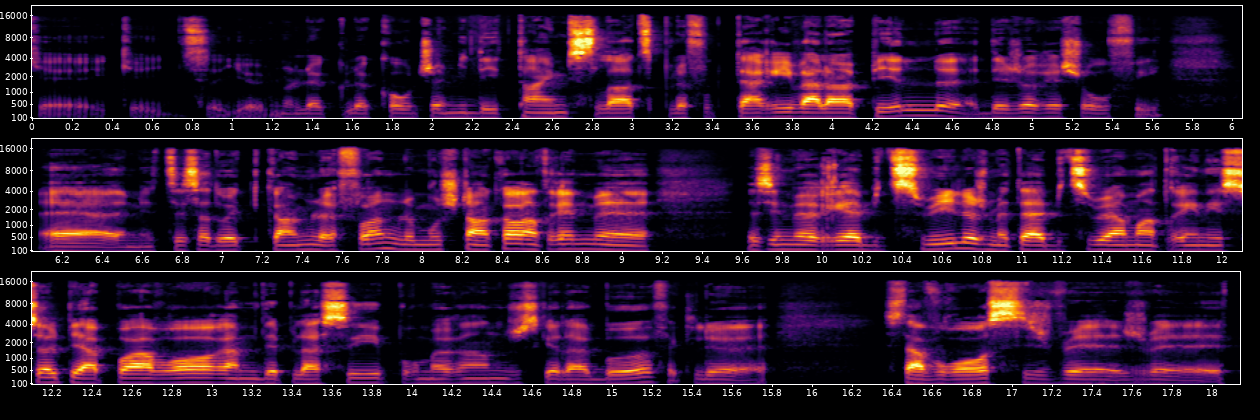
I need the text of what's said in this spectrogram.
que, le, coach a mis des time slots, puis là, il faut que tu arrives à leur pile, déjà réchauffé. Euh, mais tu sais, ça doit être quand même le fun. Là, moi, je suis encore en train de me d'essayer de me réhabituer. Là. Je m'étais habitué à m'entraîner seul puis à pas avoir à me déplacer pour me rendre jusque là-bas. Fait que c'est à voir si je vais, je vais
